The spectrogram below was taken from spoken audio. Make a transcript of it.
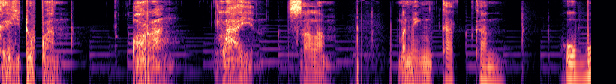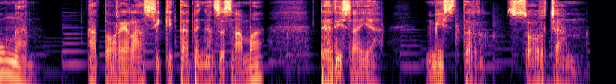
kehidupan orang lain. Salam meningkatkan hubungan atau relasi kita dengan sesama dari saya, Mr. Sorjan.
